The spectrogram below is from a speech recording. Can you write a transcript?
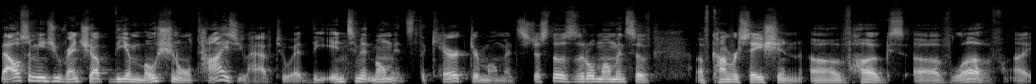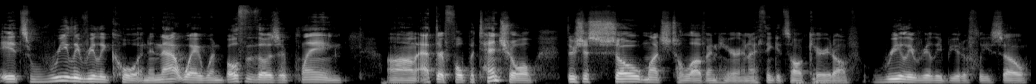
That also means you wrench up the emotional ties you have to it, the intimate moments, the character moments, just those little moments of of conversation, of hugs, of love. Uh, it's really, really cool. And in that way, when both of those are playing um, at their full potential, there's just so much to love in here. And I think it's all carried off really, really beautifully. So,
